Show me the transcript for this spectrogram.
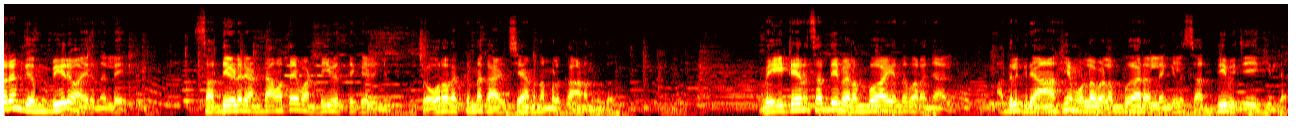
സ്വരം ഗംഭീരമായിരുന്നല്ലേ? സദ്യയുടെ രണ്ടാമത്തെ വണ്ടിയും എത്തിക്കഴിഞ്ഞു. ചോറിറക്കുന്ന കാഴ്ചയാണ് നമ്മൾ കാണുന്നത്. വെയിറ്റേറിയൻ സദ്യ വിളമ്പുക എന്ന് പറഞ്ഞാൽ അതിൽ ഗ്രാഹ്യമുള്ള വിളമ്പുകാരല്ലെങ്കിൽ സദ്യ വിജയിക്കില്ല.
